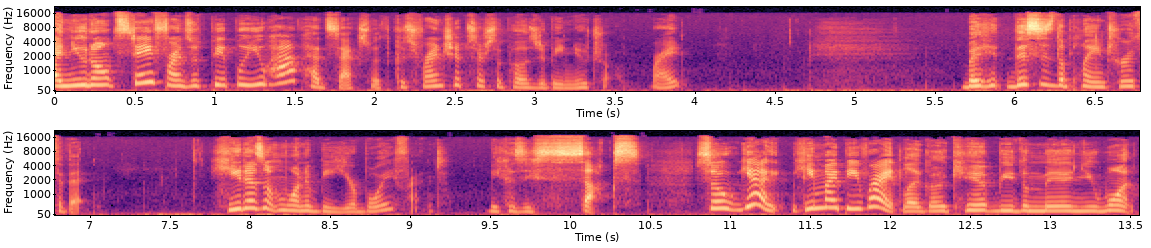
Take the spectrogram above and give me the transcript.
And you don't stay friends with people you have had sex with because friendships are supposed to be neutral, right? But this is the plain truth of it. He doesn't want to be your boyfriend because he sucks. So, yeah, he might be right. Like, I can't be the man you want.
